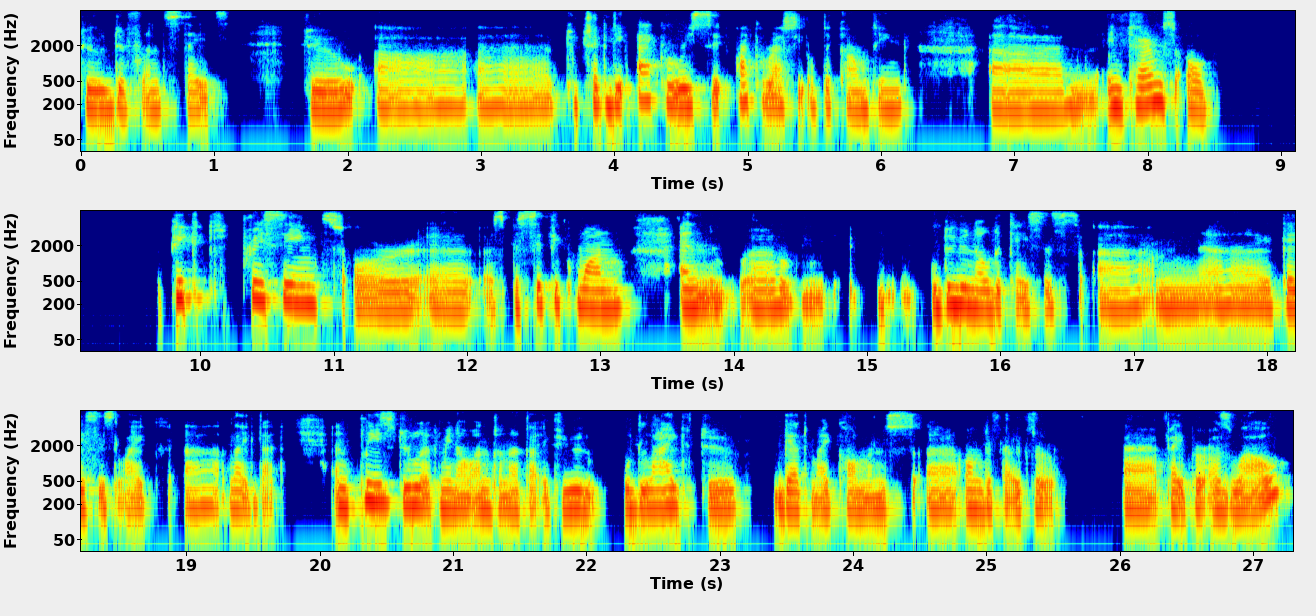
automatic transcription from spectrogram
two different states to uh, uh to check the accuracy accuracy of the counting um, in terms of picked precincts or uh, a specific one? And uh, do you know the cases um, uh, cases like uh, like that? And please do let me know, Antonetta, if you would like to get my comments on the paper paper as well.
